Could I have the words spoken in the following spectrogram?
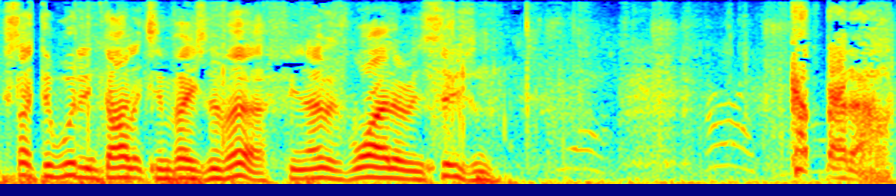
it's like the wood in Dalek's Invasion of Earth, you know, with Wyler and Susan. Yeah. Like Cut that out!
